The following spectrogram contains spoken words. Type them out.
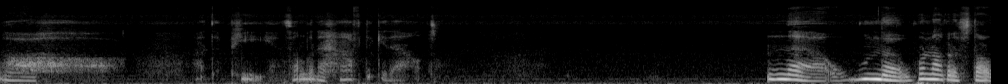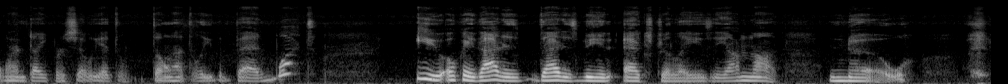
oh, I have to pee, so I'm gonna have to get out. No, no, we're not gonna start wearing diapers, so we had to don't have to leave the bed. What? You okay? That is that is being extra lazy. I'm not. No.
